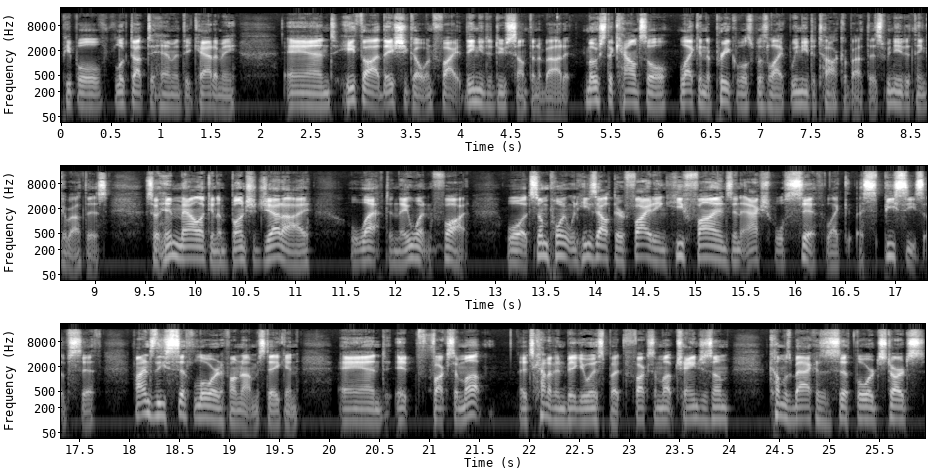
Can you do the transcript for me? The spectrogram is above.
People looked up to him at the Academy, and he thought they should go and fight. They need to do something about it. Most of the council, like in the prequels, was like, "We need to talk about this. We need to think about this." So him, Malak, and a bunch of Jedi left, and they went and fought. Well, at some point when he's out there fighting, he finds an actual Sith, like a species of Sith. Finds the Sith Lord, if I'm not mistaken, and it fucks him up. It's kind of ambiguous, but fucks him up, changes him, comes back as a Sith Lord, starts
